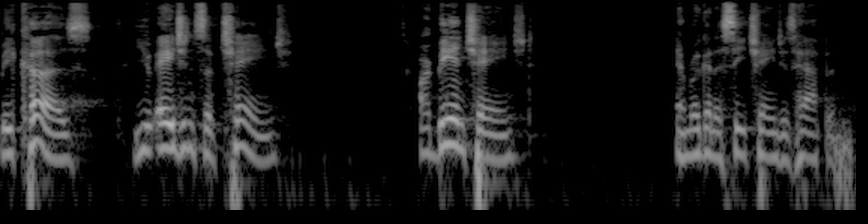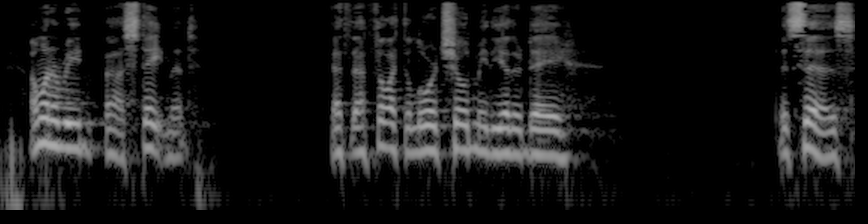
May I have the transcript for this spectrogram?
Because you agents of change are being changed, and we're going to see changes happen. I want to read a statement that I feel like the Lord showed me the other day it says,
